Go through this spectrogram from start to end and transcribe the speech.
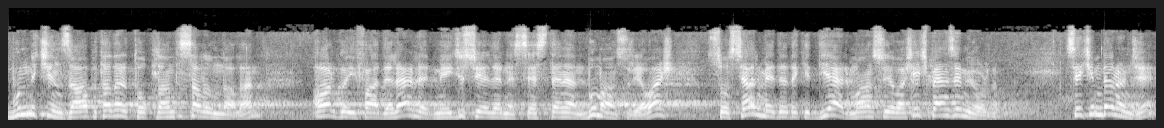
bunun için zabıtaları toplantı salonuna alan, argo ifadelerle meclis üyelerine seslenen bu Mansur Yavaş, sosyal medyadaki diğer Mansur Yavaş'a hiç benzemiyordu. Seçimden önce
